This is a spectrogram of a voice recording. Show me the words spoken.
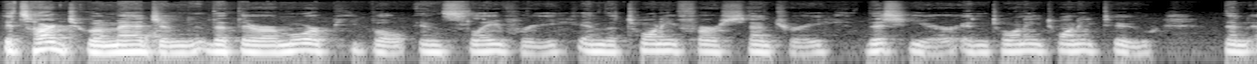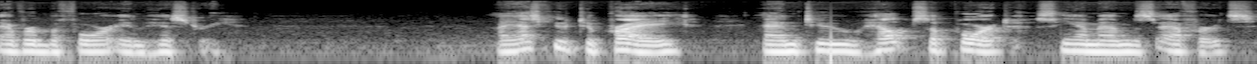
It's hard to imagine that there are more people in slavery in the 21st century, this year in 2022, than ever before in history. I ask you to pray and to help support CMM's efforts,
